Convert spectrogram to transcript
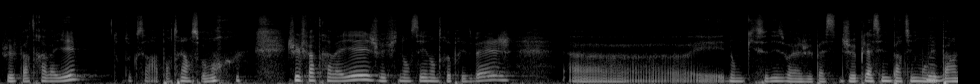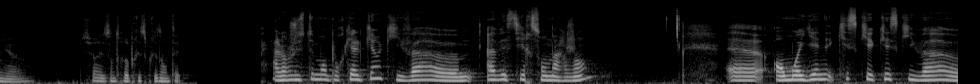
je vais le faire travailler surtout que ça rapporterait en ce moment. je vais le faire travailler, je vais financer une entreprise belge. Euh, et donc ils se disent voilà, je vais, passer, je vais placer une partie de mon mm. épargne euh, sur les entreprises présentées. Alors justement, pour quelqu'un qui va euh, investir son argent, en moyenne, qu'est-ce qui, qu'est-ce qui va,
